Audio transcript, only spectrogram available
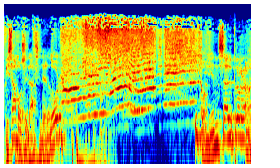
Pisamos el acelerador. Y comienza el programa.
